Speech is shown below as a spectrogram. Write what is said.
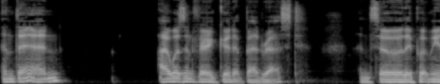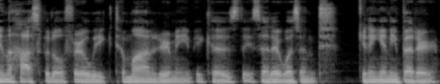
And then I wasn't very good at bed rest. And so they put me in the hospital for a week to monitor me because they said I wasn't getting any better.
